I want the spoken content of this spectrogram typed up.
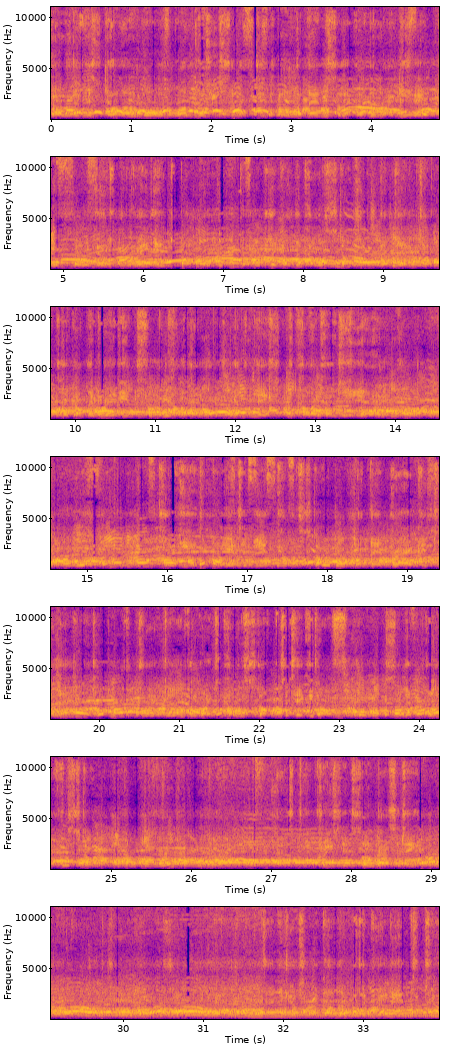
color of this or the one that you selected, and then select the right shape. Go to the gradient panel. Click on the color stop, and then double click on the gradient from the color panel and paste the color code here. Create a new color stop, and then drag it to left. Drag down the right color stop to take it off. Select the left stop increase its opacity. Then adjust the color with a gradient to...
